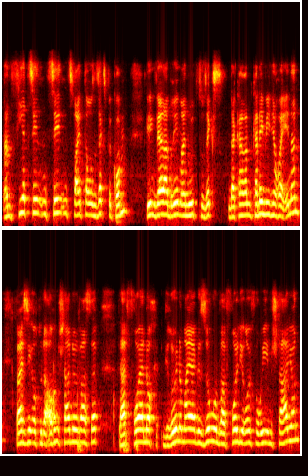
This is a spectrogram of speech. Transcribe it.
am 14.10.2006 bekommen gegen Werder Bremen ein 0 zu 6. da kann, kann, ich mich noch erinnern. Ich weiß nicht, ob du da auch im Stadion warst, Sepp. Da hat vorher noch Grönemeyer gesungen und war voll die Euphorie im Stadion.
